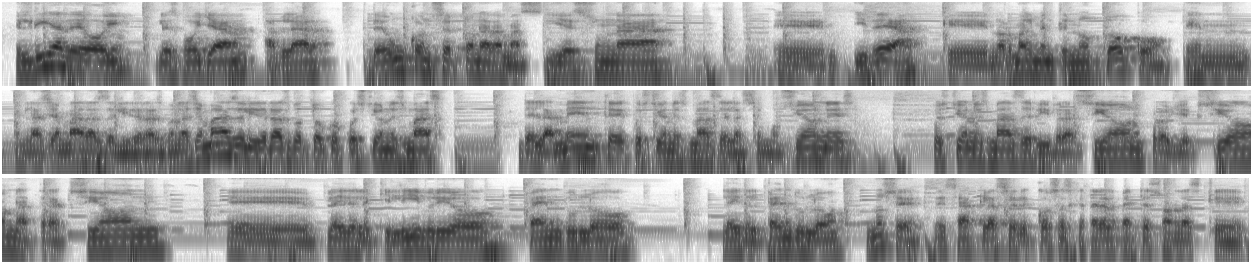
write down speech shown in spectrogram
El día de hoy les voy a hablar de un concepto nada más y es una eh, idea que normalmente no toco en, las llamadas de liderazgo. En las llamadas de liderazgo toco cuestiones más de la mente, cuestiones más de las emociones, cuestiones más de vibración, proyección, atracción, play del equilibrio, péndulo, ley del péndulo, no sé, esa clase de cosas generalmente son las que,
